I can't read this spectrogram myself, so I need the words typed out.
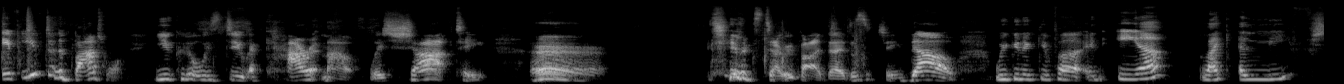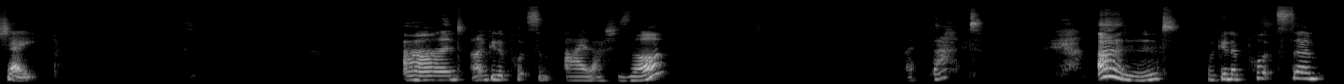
If you've done a bad one, you could always do a carrot mouth with sharp teeth. Urgh. She looks terrified there, doesn't she? Now we're going to give her an ear like a leaf shape. And I'm going to put some eyelashes on. Like that. And we're going to put some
